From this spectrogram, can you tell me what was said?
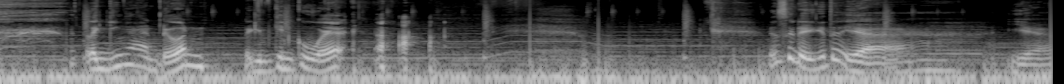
Lagi ngadon. Lagi bikin kue. Ya sudah gitu ya. Ya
